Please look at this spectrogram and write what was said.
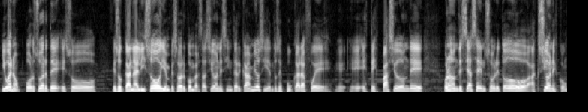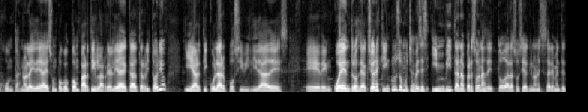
Y bueno, por suerte eso eso canalizó y empezó a haber conversaciones, intercambios, y entonces Pucara fue eh, eh, este espacio donde, bueno, donde se hacen sobre todo acciones conjuntas, ¿no? La idea es un poco compartir la realidad de cada territorio y articular posibilidades eh, de encuentros, de acciones que incluso muchas veces invitan a personas de toda la sociedad que no necesariamente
